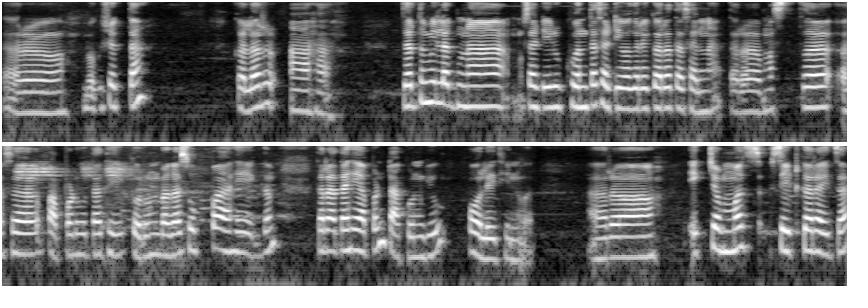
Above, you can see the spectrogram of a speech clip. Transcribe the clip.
तर बघू शकता. कलर हा जर तुम्ही लग्नासाठी रुखवंतासाठी वगैरे करत असाल ना तर मस्त असं पापड होतात हे करून बघा. सोपं आहे एकदम. तर आता हे आपण टाकून घेऊ पॉलिथिनवर. तर एक चम्मच सेट करायचा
